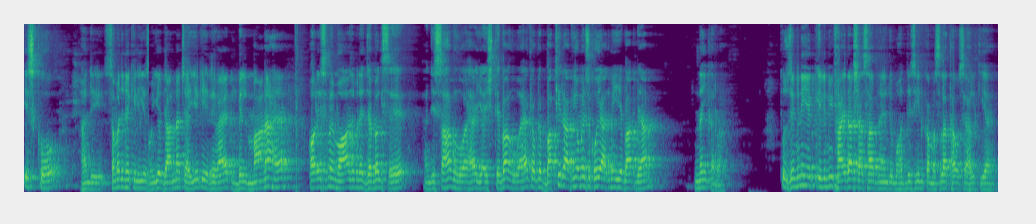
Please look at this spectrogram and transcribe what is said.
اس کو ہاں جی سمجھنے کے لیے یہ جاننا چاہیے کہ روایت بالمانہ ہے۔ اور اس میں معاذ بن جبل سے ہاں جی صاحب ہوا ہے یا اشتباع ہوا ہے، کیونکہ باقی راویوں میں سے کوئی آدمی یہ بات بیان نہیں کر رہا۔ تو ضمنی ایک علمی فائدہ شاہ صاحب نے جو محدثین کا مسئلہ تھا، اسے حل کیا ہے۔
